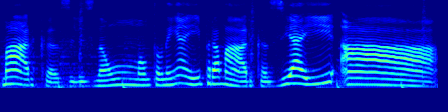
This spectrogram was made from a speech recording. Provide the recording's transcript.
marcas, eles não não estão nem aí para marcas. E aí a,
